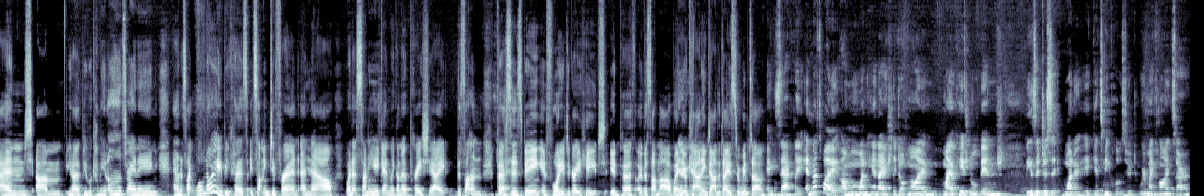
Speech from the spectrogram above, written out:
And, um, you know, people were coming in, oh, it's raining. And it's like, well, no, because it's something different. And now when it's sunny again, we're going to appreciate the sun versus being in 40 degree heat in Perth over summer when There you're go. counting down the days to winter. Exactly. And that's why, on one hand, I actually don't mind my occasional binge because it just, one, it gets me closer to where my clients are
